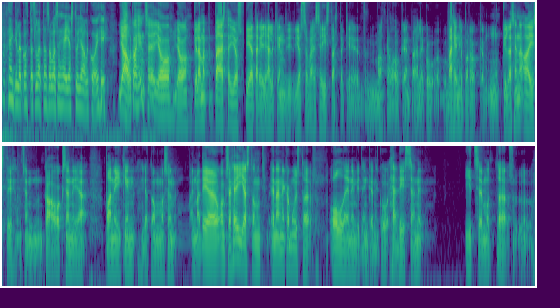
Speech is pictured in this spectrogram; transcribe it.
Mutta henkilökohtaisella tasolla se heijastui jalkoihin? Jalkoihin se, joo, joo. Kyllä mä päästän, jos Pietarin jälkeen jossain vaiheessa istahtakin matkalaukeen päälle, kun väheni porukka. Kyllä sen aisti, sen kaauksen ja paniikin ja tuommoisen en mä tiedä, onko se heijastunut, en ainakaan muista olleeni mitenkään niin hädissä, niin itse, mutta äh,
